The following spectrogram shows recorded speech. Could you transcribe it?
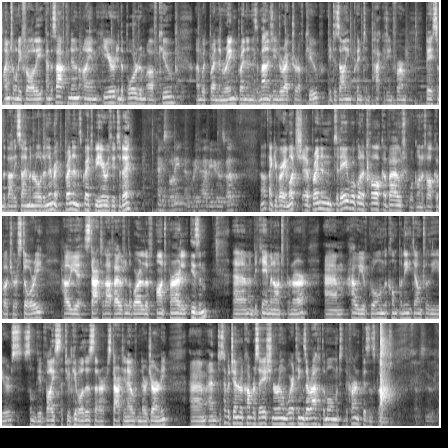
I'm Tony Frawley, and this afternoon I am here in the boardroom of Cube. I'm with Brendan Ring. Brendan is the managing director of Cube, a design, print, and packaging firm based on the Ballysimon Road in Limerick. Brendan, it's great to be here with you today. Thanks, Tony, and great to have you here as well. Oh, thank you very much, uh, Brendan. Today we're going to talk about we're going to talk about your story, how you started off out in the world of entrepreneurialism um, and became an entrepreneur um, how you've grown the company down through the years, some of the advice that you'll give others that are starting out in their journey, um, and just have a general conversation around where things are at at the moment in the current business climate. Absolutely.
